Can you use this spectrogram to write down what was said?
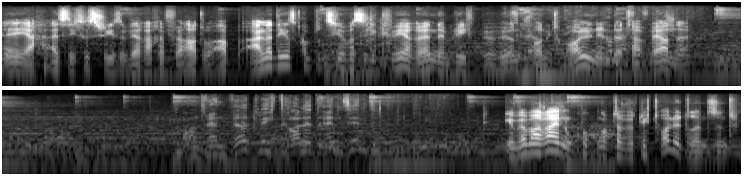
Äh, ja, als nächstes schießen wir Rache für Ardo ab. Allerdings kommt uns hier was in die Quere, nämlich wir hören von Trollen in der Taverne. Und wenn wirklich Trolle drin sind? Gehen wir mal rein und gucken, ob da wirklich Trolle drin sind.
